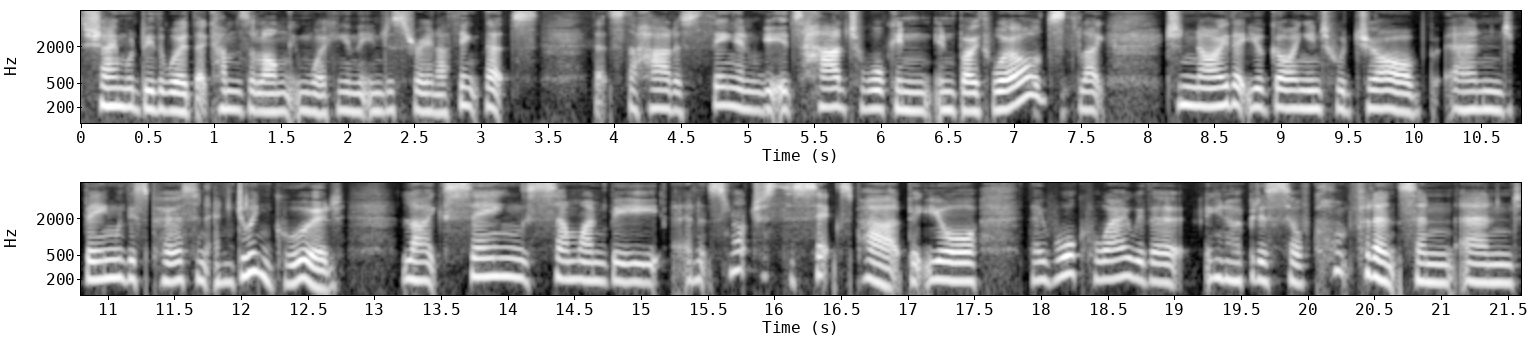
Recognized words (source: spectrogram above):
Shame would be the word that comes along in working in the industry, and I think that's that's the hardest thing. And it's hard to walk in in both worlds, like to know that you're going into a job and being with this person and doing good, like seeing someone be, and it's not just the sex part, but you're they walk away with a you know a bit of self confidence and and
